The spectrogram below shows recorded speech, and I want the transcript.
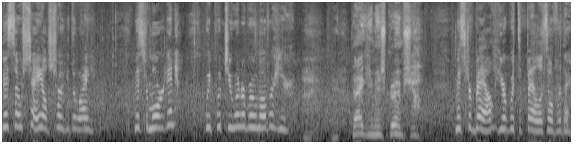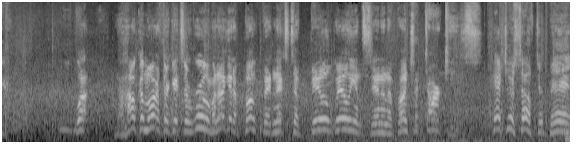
Miss O'Shea I'll show you the way. Mr. Morgan, we put you in a room over here. Thank you, Miss Grimshaw. Mr. Bell, you're with the fellas over there. What? Now, how come Arthur gets a room and I get a bunk bed next to Bill Williamson and a bunch of darkies? Get yourself to bed.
